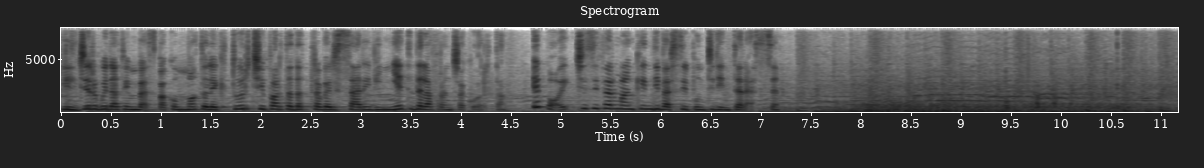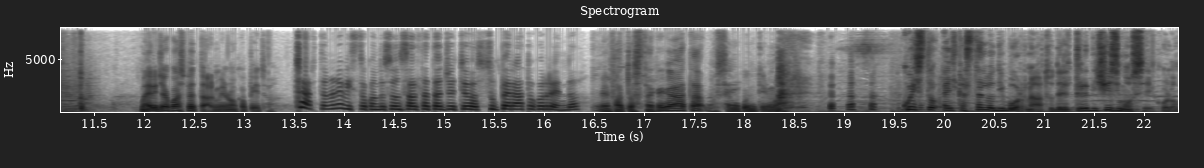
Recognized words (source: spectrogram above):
Il giro guidato in Vespa con Motolake Tour ci porta ad attraversare i vigneti della Franciacorta e poi ci si ferma anche in diversi punti di interesse. Ma eri già qua a aspettarmi, non ho capito. Certo, non hai visto quando sono saltata già e ti ho superato correndo? Mi hai fatto sta cagata, possiamo continuare. Questo è il castello di Bornato del XIII secolo.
